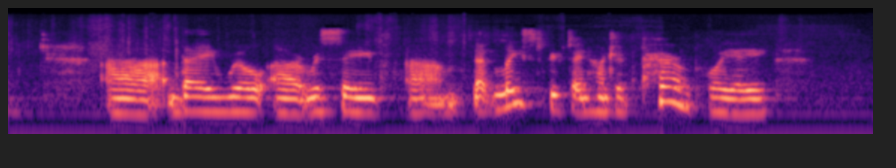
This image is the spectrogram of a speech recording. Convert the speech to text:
Uh, they will uh, receive um, at least 1500 per employee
